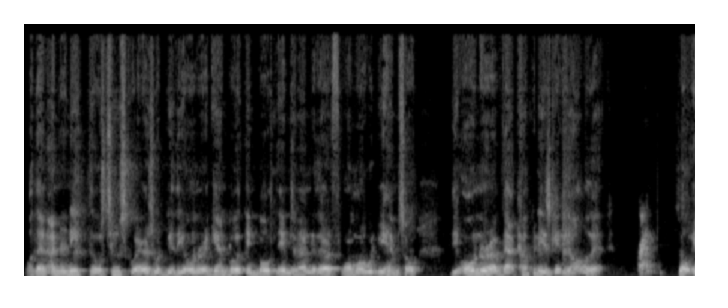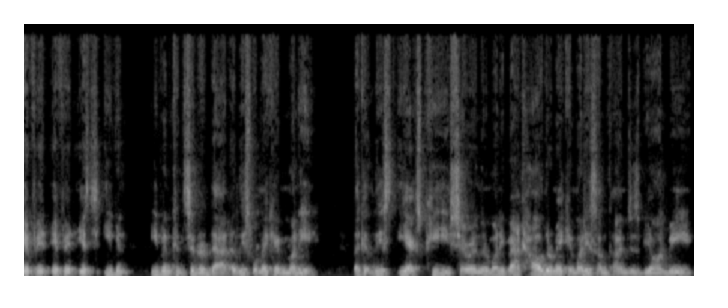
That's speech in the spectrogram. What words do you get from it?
Well then underneath those two squares would be the owner again both in both names and under there four more would be him. So the owner of that company is getting all of it. Right. So if it if it is even even considered that at least we're making money. Like at least exp sharing their money back. How they're making money sometimes is beyond me.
